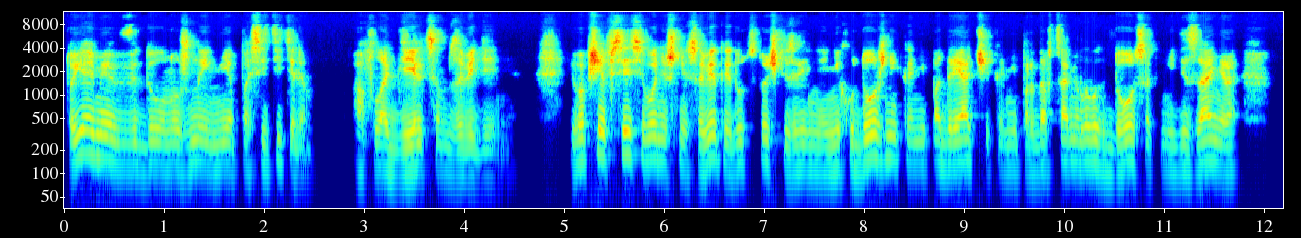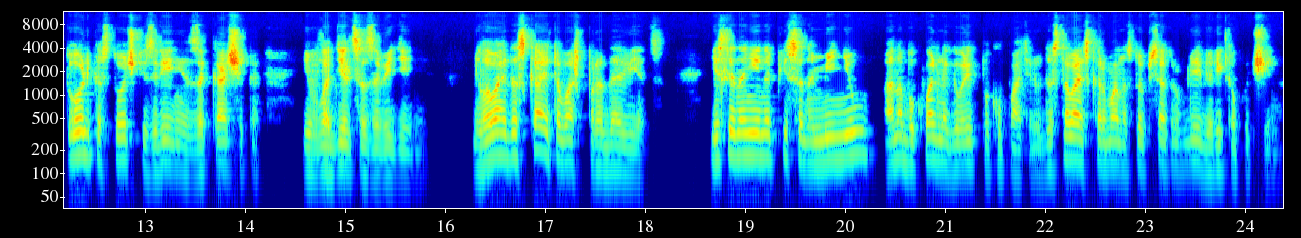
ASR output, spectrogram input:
то я имею в виду нужны не посетителям, а владельцам заведения. И вообще все сегодняшние советы идут с точки зрения ни художника, ни подрядчика, ни продавца меловых досок, ни дизайнера, только с точки зрения заказчика и владельца заведения. Меловая доска – это ваш продавец. Если на ней написано меню, она буквально говорит покупателю, доставая из кармана 150 рублей, бери капучино.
